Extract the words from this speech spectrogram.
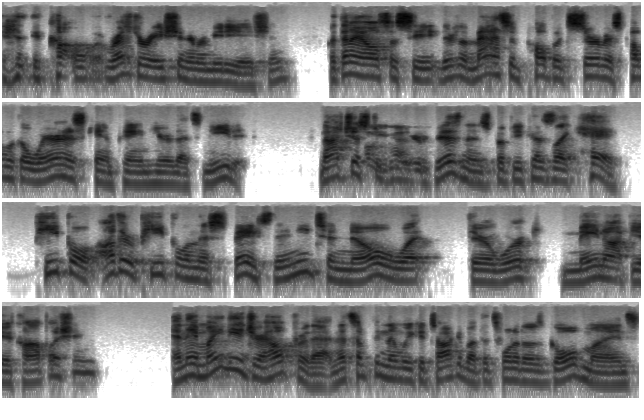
restoration and remediation, but then I also see there's a massive public service, public awareness campaign here that's needed, not just oh, to yeah. your business, but because like, hey, people, other people in this space, they need to know what their work may not be accomplishing. And they might need your help for that. And that's something that we could talk about. That's one of those gold mines.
